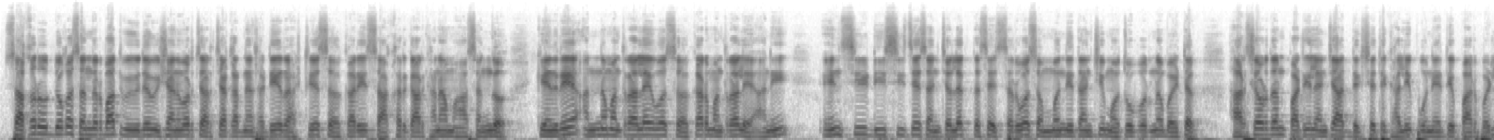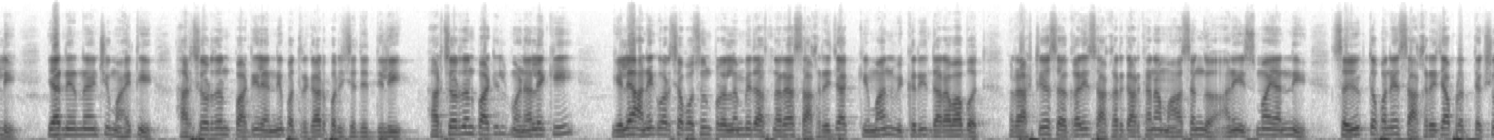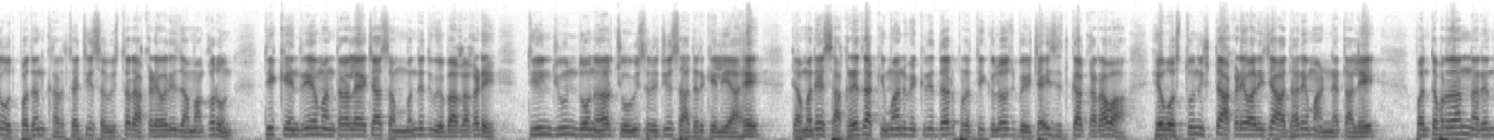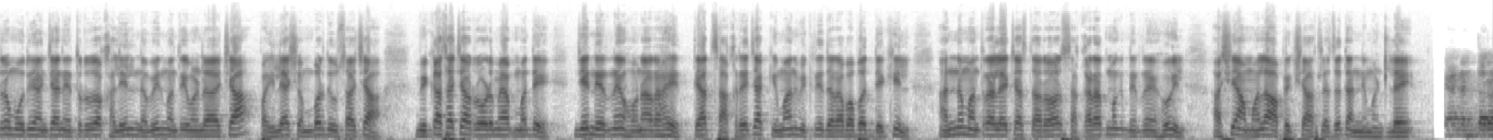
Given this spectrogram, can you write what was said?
साखर उद्योगासंदर्भात विविध विषयांवर चर्चा करण्यासाठी राष्ट्रीय सहकारी साखर कारखाना महासंघ केंद्रीय अन्न मंत्रालय व सहकार मंत्रालय आणि एन सी डी सीचे संचालक तसेच सर्व संबंधितांची महत्त्वपूर्ण बैठक हर्षवर्धन पाटील यांच्या अध्यक्षतेखाली पुणे येथे पार पडली. या निर्णयांची माहिती हर्षवर्धन पाटील यांनी पत्रकार परिषदेत दिली. हर्षवर्धन पाटील म्हणाले की गेल्या अनेक वर्षापासून प्रलंबित असणाऱ्या साखरेच्या किमान विक्री दराबाबत राष्ट्रीय सहकारी साखर कारखाना महासंघ आणि इस्मा यांनी संयुक्तपणे साखरेच्या प्रत्यक्ष उत्पादन खर्चाची सविस्तर आकडेवारी जमा करून ती केंद्रीय मंत्रालयाच्या संबंधित विभागाकडे तीन जून दोन हजार चोवीस रोजी सादर केली आहे. त्यामध्ये साखरेचा किमान विक्री दर प्रति किलोज बेचाळीस इतका करावा हे वस्तुनिष्ठ आकडेवारीच्या आधारे मांडण्यात आले. पंतप्रधान नरेंद्र मोदी यांच्या नेतृत्वाखालील नवीन मंत्रिमंडळाच्या पहिल्या शंभर दिवसाच्या विकासाच्या रोडमॅपमध्ये जे निर्णय होणार आहेत त्यात साखरेच्या किमान विक्री दराबाबत देखील अन्न मंत्रालयाच्या स्तरावर सकारात्मक निर्णय होईल अशी आम्हाला अपेक्षा असल्याचं त्यांनी म्हटलं आहे त्यानंतर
